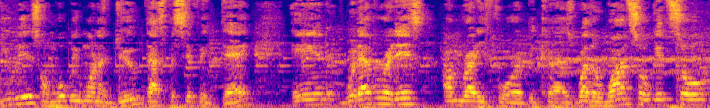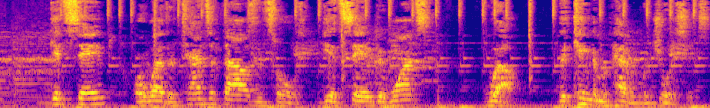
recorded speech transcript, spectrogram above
view is, on what we want to do that specific day. And whatever it is, I'm ready for it because whether one soul gets sold get saved or whether tens of thousands souls get saved at once, well, the kingdom of heaven rejoices.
